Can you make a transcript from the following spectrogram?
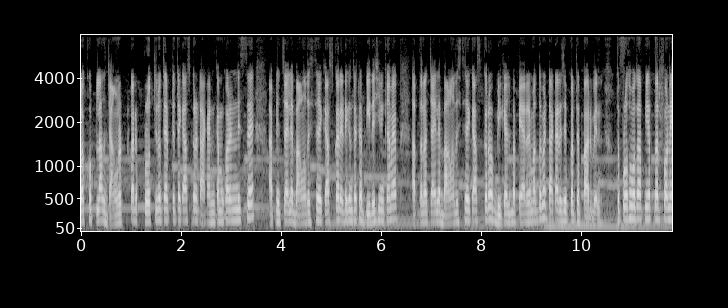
লক্ষ প্লাস ডাউনলোড করে প্রতিনিয়ত অ্যাপটিতে কাজ করে টাকা ইনকাম করে নিচ্ছে। আপনি চাইলে বাংলাদেশ থেকে কাজ করে এটা কিন্তু একটা বিদেশি ইনকাম অ্যাপ আপনারা চাইলে বাংলাদেশ থেকে কাজ করো বিকাশ বা পেয়ারের মাধ্যমে টাকা রিসিভ করতে পারবেন। তো প্রথমত আপনি আপনার ফোনে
